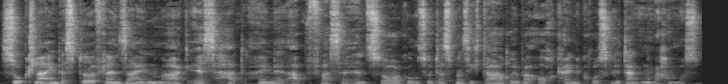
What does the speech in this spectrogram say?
So klein das Dörflein sein mag, es hat eine Abwasserentsorgung, sodass man sich darüber auch keine großen Gedanken machen muss.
